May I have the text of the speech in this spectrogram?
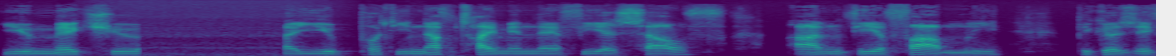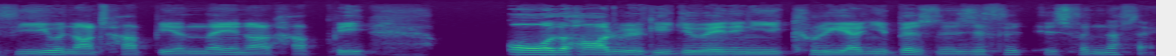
you make sure uh, you put enough time in there for yourself and for your family. Because if you are not happy and they're not happy, all the hard work you're doing in your career and your business is for nothing.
